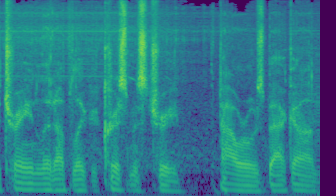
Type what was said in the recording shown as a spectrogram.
The train lit up like a Christmas tree. The power was back on.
